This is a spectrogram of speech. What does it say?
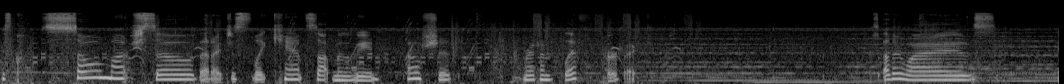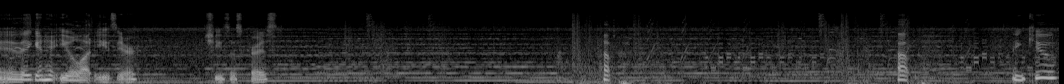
It's so much so that I just like can't stop moving. Oh shit. Right on the cliff? Perfect. Because otherwise, eh, they can hit you a lot easier. Jesus Christ. Up. Up. Thank you.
